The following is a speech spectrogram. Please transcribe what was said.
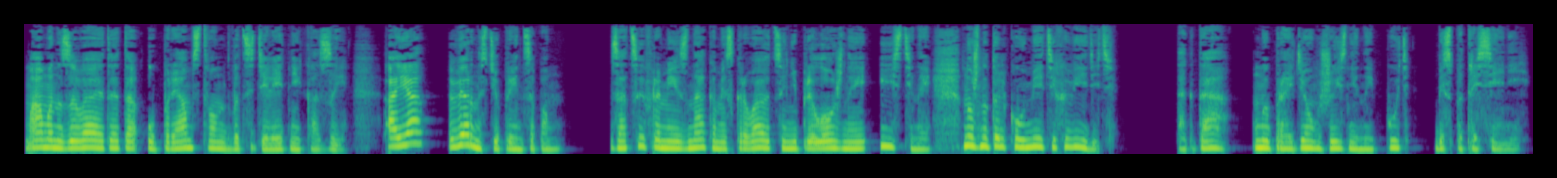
Мама называет это упрямством двадцатилетней козы, а я — верностью принципам. За цифрами и знаками скрываются непреложные истины, нужно только уметь их видеть. Тогда мы пройдем жизненный путь без потрясений.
